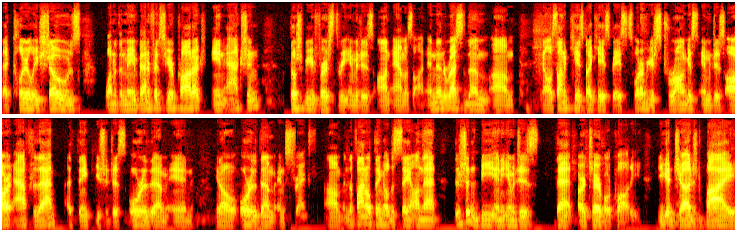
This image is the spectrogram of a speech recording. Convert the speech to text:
that clearly shows one of the main benefits of your product in action. those should be your first three images on Amazon. And then the rest of them, um, you know, it's on a case by case basis. Whatever your strongest images are after that, I think you should just order them in, you know, order them in strength. Um, and the final thing I'll just say on that, there shouldn't be any images that are terrible quality. You get judged by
